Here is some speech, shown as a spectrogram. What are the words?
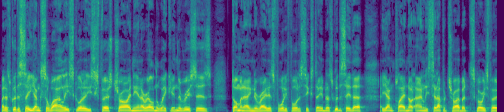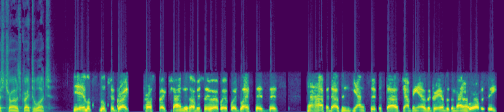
But it's good to see young Suaalii scored his first try in the NRL in the weekend. The Roosters dominating the Raiders, forty-four to sixteen. But it's good to see the a young player not only set up a try but score his first try. It was great to watch. Yeah, looks looks a great prospect, Shane. There's obviously we're, we're, we're blessed. There's there's you know, half a dozen young superstars jumping out of the ground at the moment. We're obviously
